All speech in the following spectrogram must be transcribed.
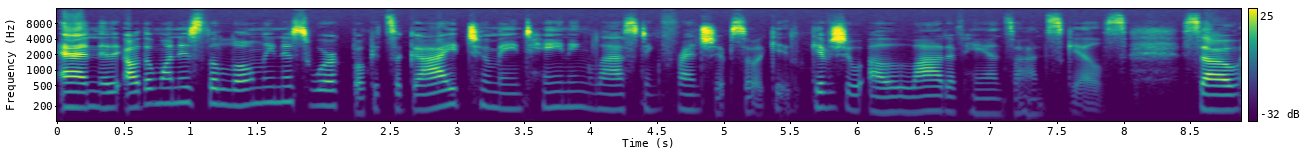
And the other one is the Loneliness Workbook. It's a guide to maintaining lasting friendships. So it gives you a lot of hands on skills. So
